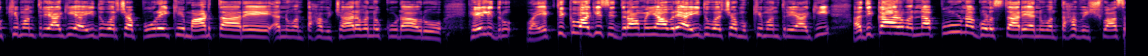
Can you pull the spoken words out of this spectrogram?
ಮುಖ್ಯಮಂತ್ರಿಯಾಗಿ ಐದು ವರ್ಷ ಪೂರೈಕೆ ಮಾಡ್ತಾರೆ ಅನ್ನುವಂತಹ ವಿಚಾರವನ್ನು ಕೂಡ ಅವರು ಹೇಳಿದರು. ವೈಯಕ್ತಿಕವಾಗಿ ಸಿದ್ದರಾಮಯ್ಯ ಅವರೇ ಐದು ವರ್ಷ ಮುಖ್ಯಮಂತ್ರಿಯಾಗಿ ಅಧಿಕಾರವನ್ನು ಪೂರ್ಣಗೊಳಿಸ್ತಾರೆ ಅನ್ನುವಂತಹ ವಿಶ್ವಾಸ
